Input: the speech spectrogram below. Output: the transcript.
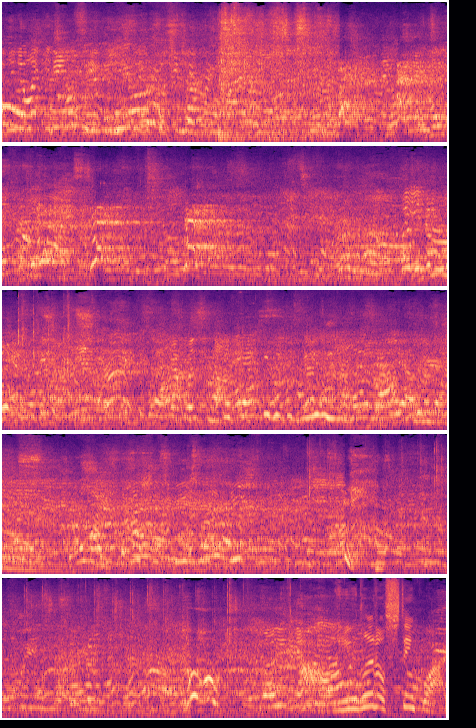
You know, I can tell you. But you know, that was nice. You little stinkwad.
